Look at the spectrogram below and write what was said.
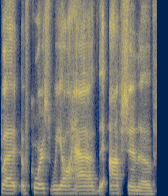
but of course, we all have the option of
